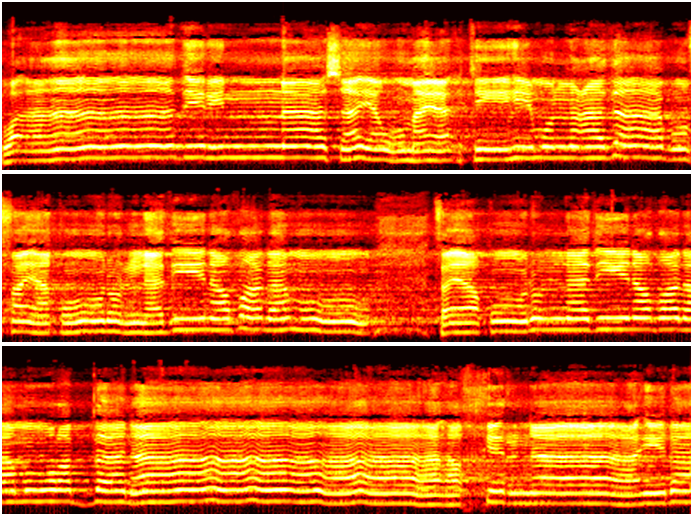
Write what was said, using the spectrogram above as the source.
وأنذر الناس يوم يأتيهم العذاب فيقول الذين ظلموا فيقول الذين ظلموا ربنا أخرنا إلى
